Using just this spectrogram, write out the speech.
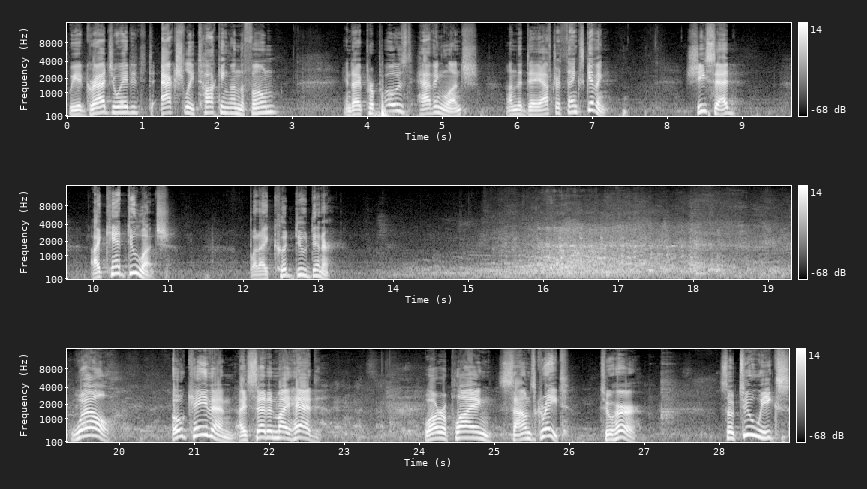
we had graduated to actually talking on the phone, and I proposed having lunch on the day after Thanksgiving. She said, I can't do lunch, but I could do dinner. Well, okay then, I said in my head, while replying, sounds great, to her. So, two weeks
